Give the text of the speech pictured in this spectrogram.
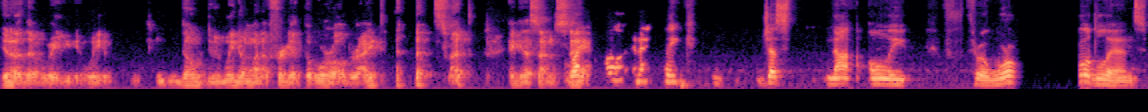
you know that we we don't do we don't want to forget the world right that's what i guess i'm saying right well and i think just not only through a world lens,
